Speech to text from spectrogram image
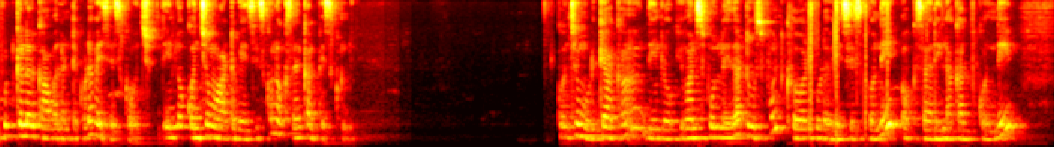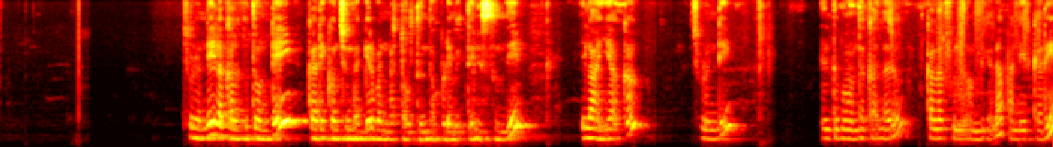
ఫుడ్ కలర్ కావాలంటే కూడా వేసేసుకోవచ్చు. దీనిలో కొంచెం వాటర్ వేసేసుకొని ఒకసారి కలిపేసుకోండి. కొంచెం ఉడికాక దీనిలోకి వన్ స్పూన్ లేదా టూ స్పూన్ కర్డ్ కూడా వేసేసుకొని ఒకసారి ఇలా కలుపుకోండి. చూడండి ఇలా కలుపుతుంటే కర్రీ కొంచెం దగ్గర పడినట్టు అవుతుంది. అప్పుడే మీకు తెలుస్తుంది. ఇలా అయ్యాక చూడండి ఎంత బాగుందో కలరు. కలర్ఫుల్గా ఉంది కదా పన్నీర్ కర్రీ.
